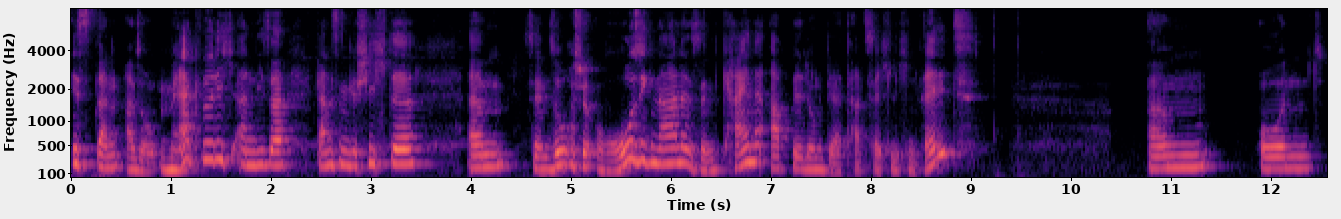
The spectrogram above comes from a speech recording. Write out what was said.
ist dann also merkwürdig an dieser ganzen Geschichte? Ähm, sensorische Rohsignale sind keine Abbildung der tatsächlichen Welt. Ähm, und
